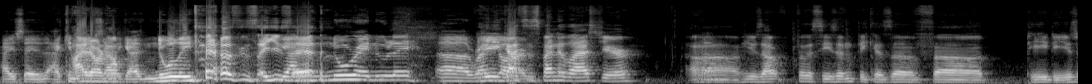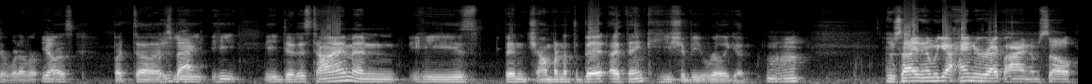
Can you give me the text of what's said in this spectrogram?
How you say it? I can. I don't know. The guy Newly. I was gonna say you said Nure Nule, uh, right he guard. got suspended last year. Uh, He was out for the season because of uh, PEDs or whatever it Yep. was. But uh, he, back. he he did his time and he's been chomping at the bit. I think he should be really good. Hiding? And then we got Henry right behind him. So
